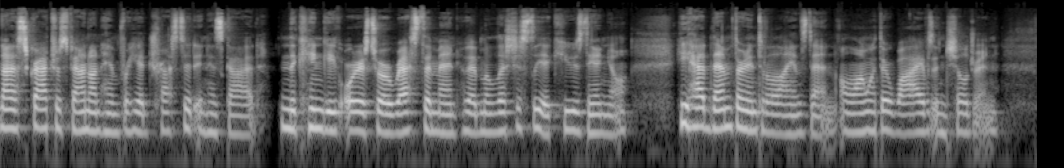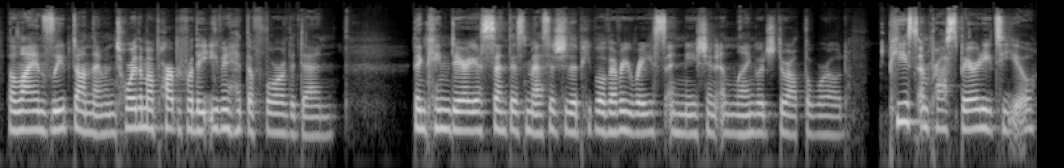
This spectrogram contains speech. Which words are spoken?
Not a scratch was found on him, for he had trusted in his God. And the king gave orders to arrest the men who had maliciously accused Daniel. He had them thrown into the lion's den, along with their wives and children. The lions leaped on them and tore them apart before they even hit the floor of the den. Then King Darius sent this message to the people of every race and nation and language throughout the world Peace and prosperity to you.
